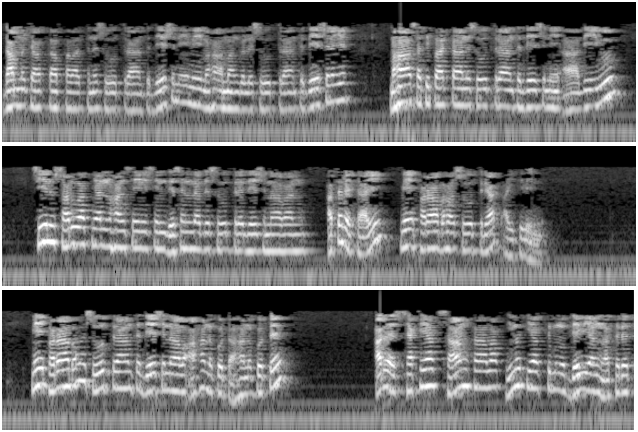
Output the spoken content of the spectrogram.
ධම්මචක්කප්පවත්තන සූත්‍රාන්ත දේශනේ මේ මහා මංගල සූත්‍රාන්ත දේශනය මහා සතිපට්ඨාන සූත්‍රාන්ත දේශනේ ආදී වූ සීල සරුවඥන් වහන්සේ විසින් දේශන ලද සූත්‍ර දේශනාවන් අතරටයි මේ පරාභව සූත්‍රයක් අයිති වෙන්නේ. මේ පරාභව සූත්‍රාන්ත දේශනාව අහනකොට අහනකොට අර සැකයක් සාංකාවක් විමතියක් තිබුණු දෙවියන් අතරත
